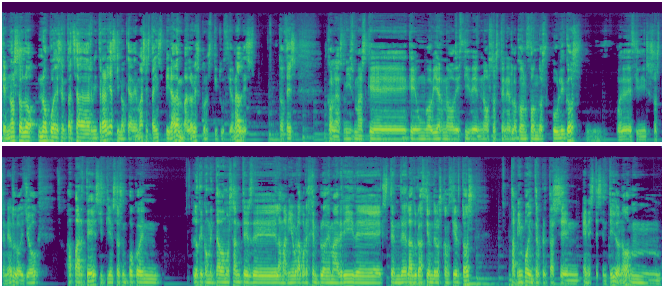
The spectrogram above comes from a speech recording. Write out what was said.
que no solo no puede ser tachada de arbitraria, sino que además está inspirada en valores constitucionales. Entonces, con las mismas que, un gobierno decide no sostenerlo con fondos públicos, puede decidir sostenerlo. Yo, aparte, si piensas un poco en lo que comentábamos antes de la maniobra, por ejemplo, de Madrid de extender la duración de los conciertos, también puede interpretarse en, este sentido, ¿no? Mm,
